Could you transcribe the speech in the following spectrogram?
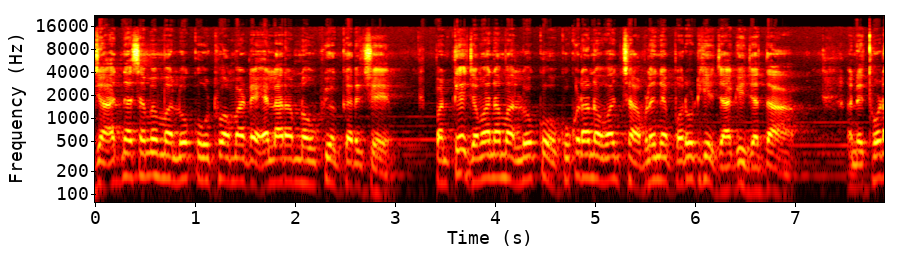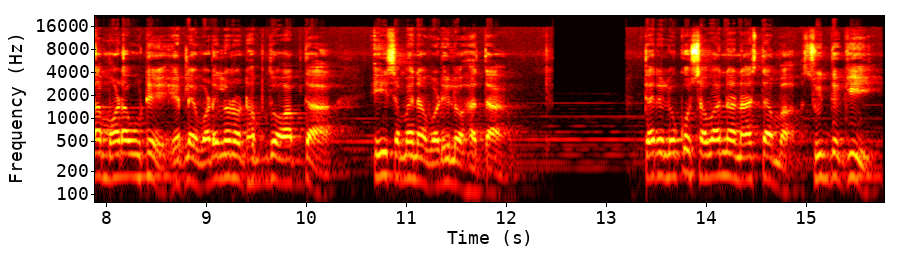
જે આજના સમયમાં લોકો ઉઠવા માટે એલાર્મનો ઉપયોગ કરે છે. પણ તે જમાનામાં લોકો કુકડાનો અવાજ સાંભળીને પરોઠીએ જાગી જતા અને થોડા મોડા ઉઠે એટલે વડીલોનો ઠપકો આપતા એ સમયના વડીલો હતા. ત્યારે લોકો સવારના નાસ્તામાં શુદ્ધ ઘી,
